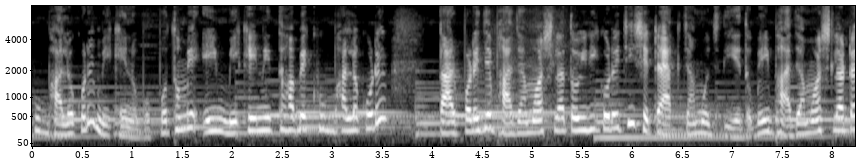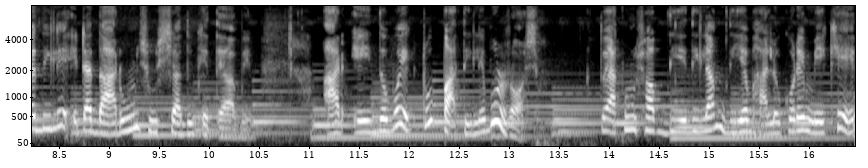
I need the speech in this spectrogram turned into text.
খুব ভালো করে মেখে নেব। প্রথমে এই মেখে নিতে হবে খুব ভালো করে। তারপরে যে ভাজা মশলা তৈরি করেছি সেটা এক চামচ দিয়ে দেবো। এই ভাজা মশলাটা দিলে এটা দারুণ সুস্বাদু খেতে হবে। আর এই দেবো একটু পাতিলেবুর রস। তো এখন সব দিয়ে দিলাম। দিয়ে ভালো করে মেখে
